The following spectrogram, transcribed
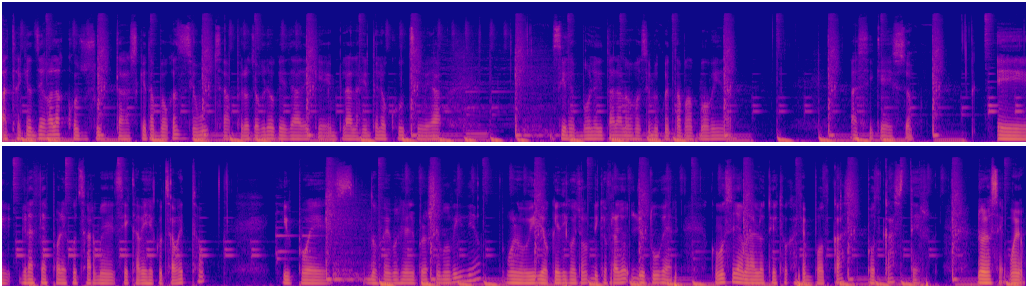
hasta aquí han llegado las consultas, que tampoco han sido muchas, pero yo creo que ya de que en plan la gente lo escuche y vea si les tal, a lo mejor se me cuenta más movida. Así que eso. Eh, gracias por escucharme si es que habéis escuchado esto. Y pues nos vemos en el próximo vídeo. Bueno, vídeo, ¿qué digo yo? Ni que fuera yo, youtuber. ¿Cómo se llamarán los tíos que hacen podcast? Podcaster. No lo sé. Bueno,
